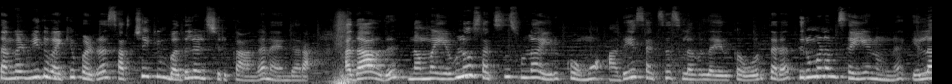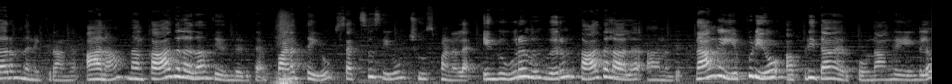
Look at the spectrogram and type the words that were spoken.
தங்கள் மீது வைக்கப்படுற சர்ச்சைக்கும் பதிலளிச்சிருக்காங்க நயன்தாரா. அதாவது நம்ம எவ்வளோ சக்ஸஸ்ஃபுல்லாக இருக்கோமோ அதே சக்ஸஸ் லெவலில் இருக்க ஒருத்தரை திருமணம் செய்யணும்னு எல்லாரும் நினைக்கிறாங்க. ஆனால் நான் காதலை தான் தேர்ந்தெடுத்தேன். பணத்தையோ சக்ஸஸையோ சூஸ் பண்ணலை. எங்கள் உறவு வெறும் காதலால் ஆனது. நாங்கள் எப்படியோ அப்படி தான் இருக்கோம். நாங்கள் எங்களை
